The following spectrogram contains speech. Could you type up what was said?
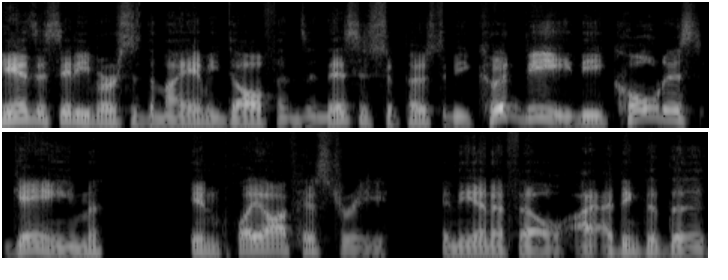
Kansas City versus the Miami Dolphins. And this is supposed to be, could be the coldest game in playoff history in the NFL. I, I think that the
